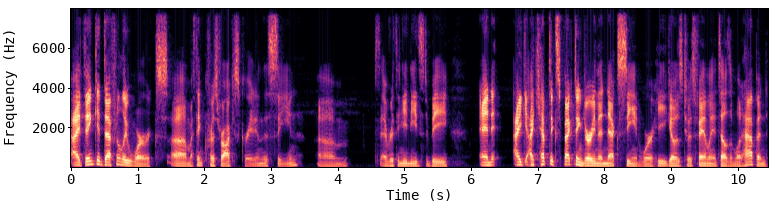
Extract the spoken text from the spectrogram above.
I think it definitely works. Um, I think Chris Rock is great in this scene. Um, it's everything he needs to be, and I, I kept expecting during the next scene where he goes to his family and tells them what happened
